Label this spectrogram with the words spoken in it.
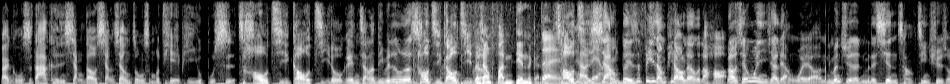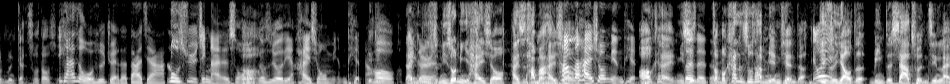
办公室，大家可能想到想象中什么铁皮，又不是超级高级的。我跟你讲，那里面那种超级高级的，很像饭店的感觉，对，超级像，对，是非常漂亮的了哈。那我先问一下两位哦，你们觉得你们的现场进去的时候，你们感受到什么？一开始我是觉得大家陆续进来的时候，都是有点害羞腼腆，然后每个人。你说你害羞，还是他们害羞？他们害羞腼腆。OK，你是怎么看得出他腼腆的？因为一直咬着抿着下唇进来，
